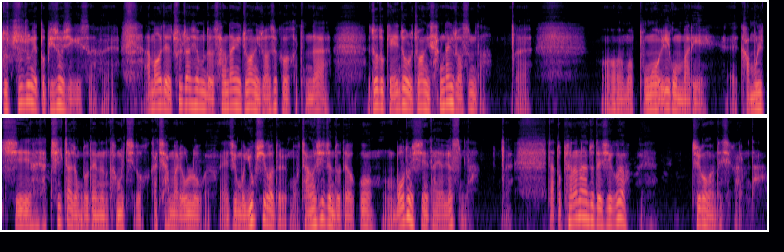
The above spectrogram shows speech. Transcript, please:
또 주 중에 또 비 소식이 있어요. 예, 아마 어제 출조하신 분들 상당히 조항이 좋았을 것 같은데 저도 개인적으로 조항이 상당히 좋았습니다. 예, 어, 뭐 붕어 7마리, 가물치 한 7자 정도 되는 가물치도 같이 한 마리 올라오고요. 예, 지금 뭐 육식어들, 뭐 장어 시즌도 되었고 모든 시즌이 다 열렸습니다. 예, 자, 또 편안한 한 주 되시고요. 예, 즐거운 밤 되시기 바랍니다.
